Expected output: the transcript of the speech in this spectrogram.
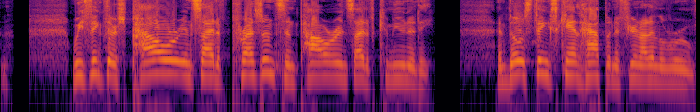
We think there's power inside of presence and power inside of community. And those things can't happen if you're not in the room.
